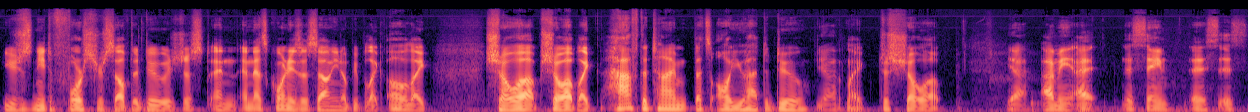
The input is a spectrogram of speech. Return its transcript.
you just need to force yourself to do is just and and as corny as it sounds, you know, people like, "Oh, like show up, show up." Like half the time that's all you had to do. yeah, Like just show up. Yeah. I mean, I the same. It's it's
